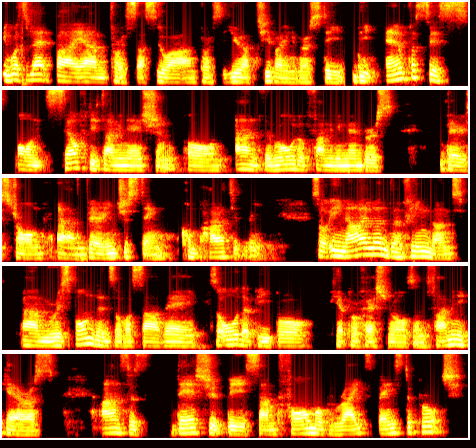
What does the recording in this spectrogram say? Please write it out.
it was led by um, Professor and Professor Yu at Chiba University. The emphasis on self determination and the role of family members very strong and very interesting comparatively. So in Ireland and Finland, um, respondents of a survey, so older people, care professionals, and family carers answered there should be some form of rights based approach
